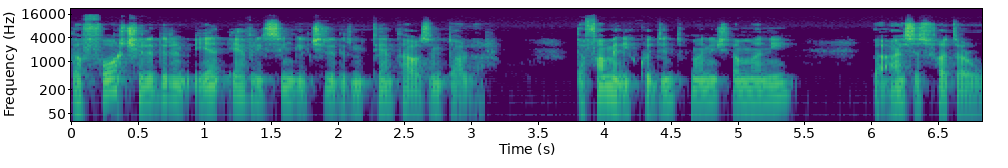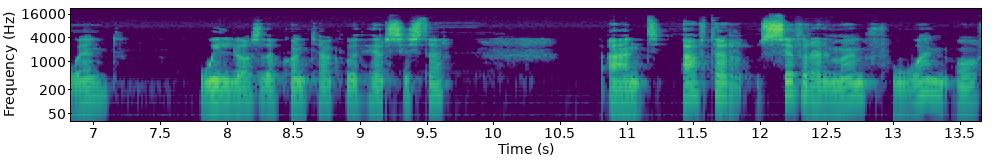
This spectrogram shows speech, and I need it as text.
The four children every single children ten thousand dollar the family couldn't manage the money. The isis fighter went. We lost the contact with her sister. And after several months one of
